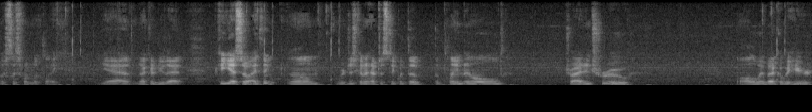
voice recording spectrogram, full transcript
what's this one look like? Yeah, not gonna do that. Okay, yeah, so I think um, we're just gonna have to stick with the, the plain old tried and true all the way back over here.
